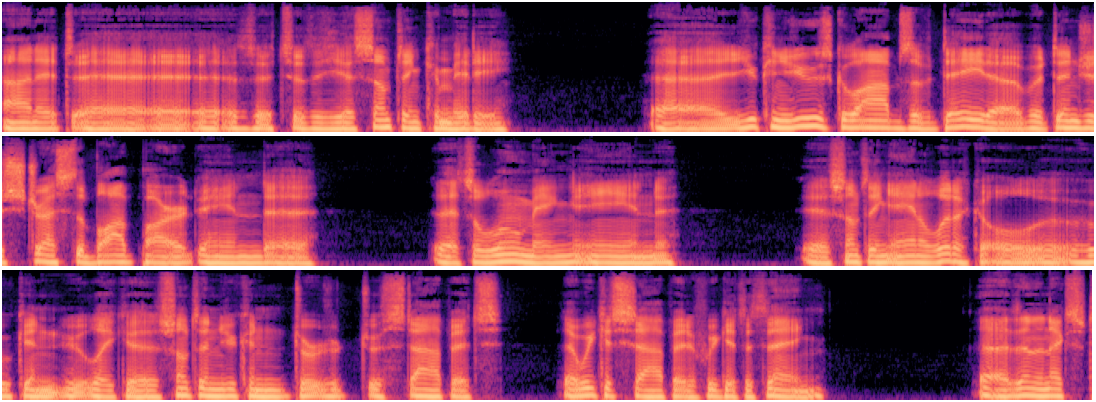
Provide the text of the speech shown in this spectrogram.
on it uh, uh, to the uh, something committee. Uh, you can use globs of data, but then just stress the blob part and uh, that's looming and uh, something analytical who can like something you can just stop it that we could stop it if we get the thing. then the next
